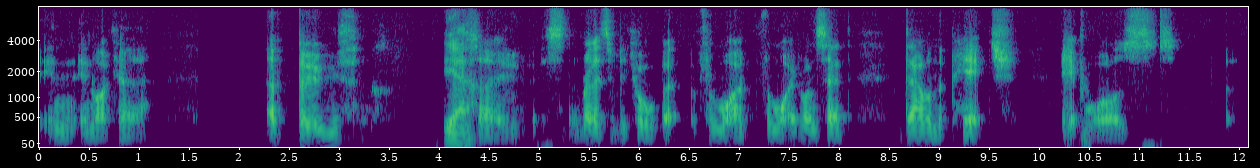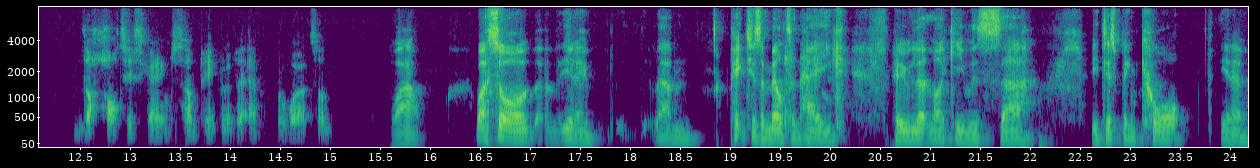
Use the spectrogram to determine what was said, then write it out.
in in like a a booth. Yeah. So it's relatively cool. But from what I, from what everyone said, down on the pitch, it was the hottest game some people have ever worked on. Wow. Well, I saw you know um, pictures of Milton Haig, who looked like he was uh, he'd just been caught, you know,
